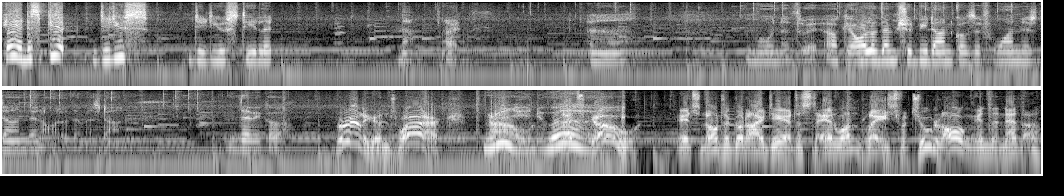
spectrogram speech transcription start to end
Hey, it disappeared. Did you s- did you steal it? No. Alright. Uh, more netherite. Okay, all of them should be done because if one is done, then all of them is done. There we go. Brilliant work. Now, Brilliant let's go. It's not a good idea to stay in one place for too long in the nether.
